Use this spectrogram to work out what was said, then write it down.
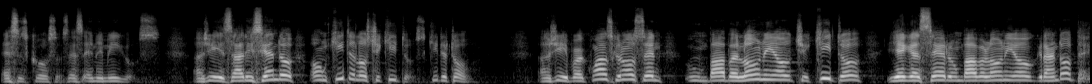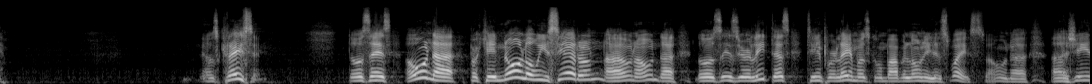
esas cosas, esos enemigos. Allí está diciendo, oh, quite los chiquitos, quite todo. allí. Porque cuando conocen un babilonio chiquito, llega a ser un babilonio grandote. Ellos crecen. Entonces, aún porque no lo hicieron, aún, aún los israelitas tienen problemas con Babilonia después. Aún, allí,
